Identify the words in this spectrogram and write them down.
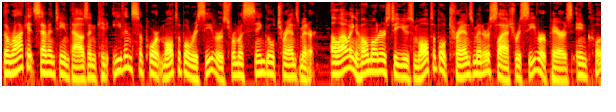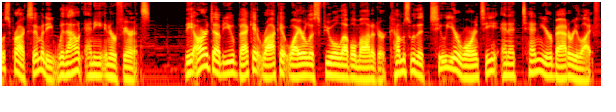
The Rocket 17000 can even support multiple receivers from a single transmitter, allowing homeowners to use multiple transmitter-slash-receiver pairs in close proximity without any interference. The RW Beckett Rocket Wireless Fuel Level Monitor comes with a 2-year warranty and a 10-year battery life.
